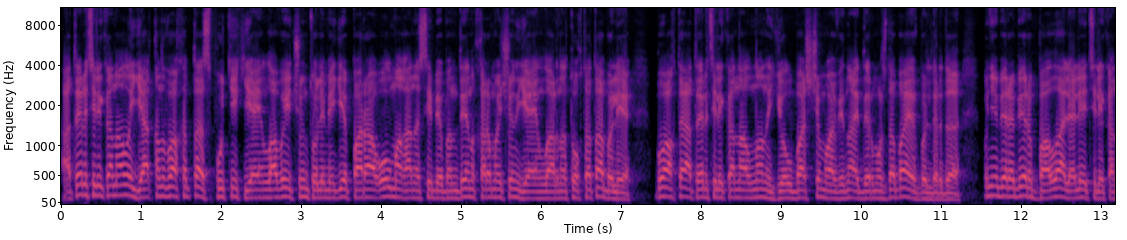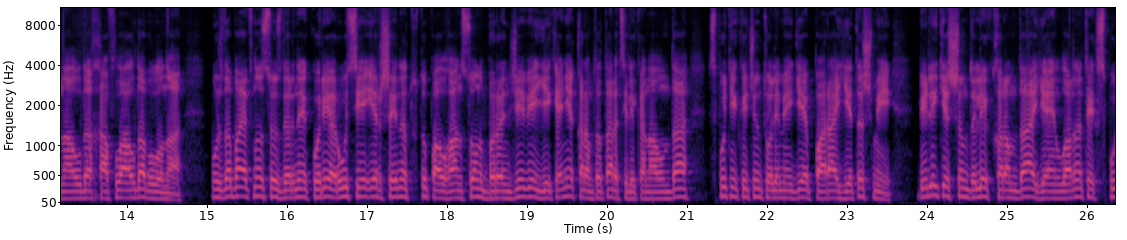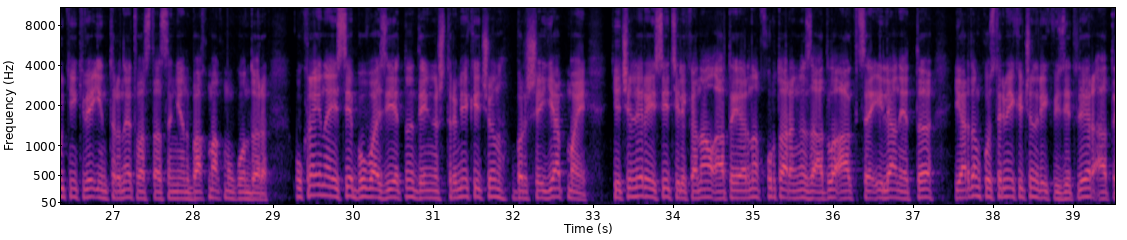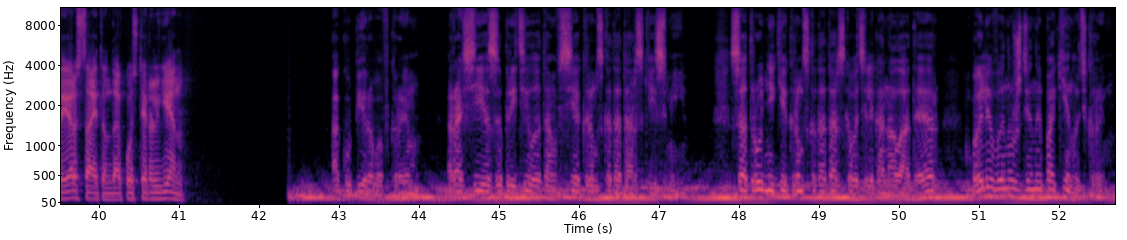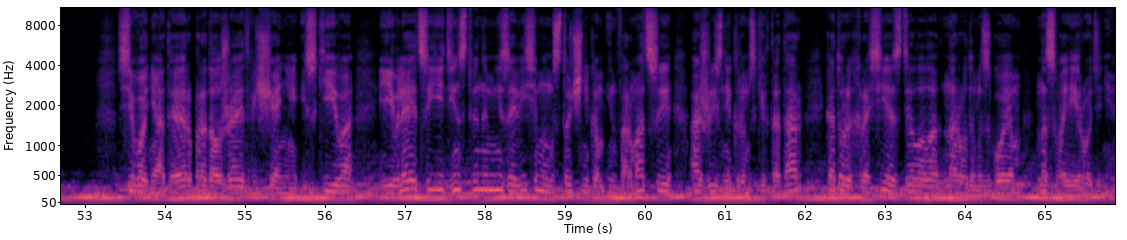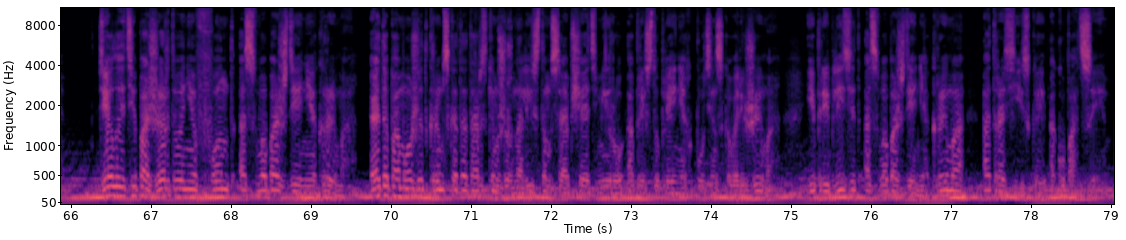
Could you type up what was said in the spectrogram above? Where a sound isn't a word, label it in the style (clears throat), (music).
Атер телеканалы яқын вақытта спутник яйынлавы үшін төлемеге пара олмағаны себебінден қырым үшін яйынларыны тоқтата біле. Бұл ақта Атер телеканалының елбасшы Мавина Айдыр Мұждабаев білдірді. Бұне бері бала ләле телеканалды хафла алда бұлына. Мұждабаевның сөздеріне көре Русия ершейіні тұтып алған сон бірінжеве екене Қырымтатар телеканалында спутник үшін төлемеге пара етішмей. Белеке шымдылық Қырымда яйынларны тек спутник ве интернет вастасынен бақмақ мұғындар. Украина есе бұл вазиетіні деңіштірмек үшін бірші япмай. Кеченлер есе телеканал АТР-ны құртарыңыз адлы акция илян етті. Ярдым көстермек үшін реквизитлер АТР сайтында көстерілген. Оккупировав Крым, Россия запретила там все крымско-татарские СМИ. Сотрудники крымско-татарского телеканала АТР были вынуждены покинуть Крым. Сегодня АТР продолжает вещание из Киева и является единственным независимым источником информации о жизни крымских татар, которых Россия сделала народом-изгоем на своей родине. Делайте пожертвования в фонд освобождения Крыма. Это поможет крымско-татарским журналистам сообщать миру о преступлениях путинского режима и приблизит освобождение Крыма от российской оккупации.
